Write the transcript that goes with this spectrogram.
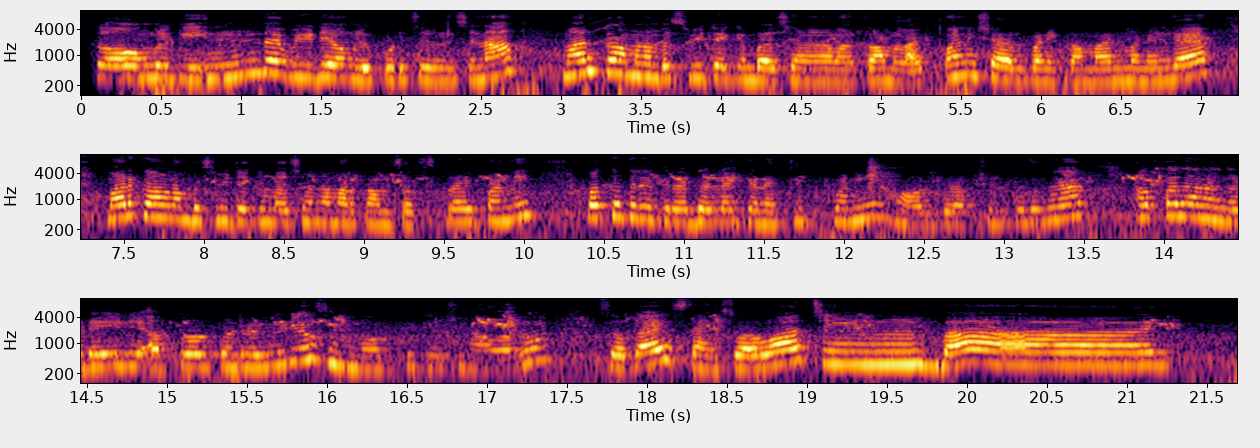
ஸோ உங்களுக்கு இந்த வீடியோ உங்களுக்கு பிடிச்சிருந்துச்சுன்னா மறக்காமல் நம்ம ஸ்வீட் ஐக்கிம்பா சேனலை மறக்காமல் லைக் பண்ணி ஷேர் பண்ணி கமெண்ட் பண்ணுங்கள் மறக்காமல் நம்ம ஸ்வீட் ஐக்கிம்பா சேனலை மறக்காமல் சப்ஸ்கிரைப் பண்ணி பக்கத்தில் இருக்கிற பெல் ஐக்கனை கிளிக் பண்ணி ஆல் ஆப்ஷன் கொடுங்க. அப்போ தான் நாங்கள் டெய்லி அப்லோட் பண்ணுற வீடியோஸ் உங்களுக்கு நோட்டிஃபிகேஷனாக வரும். ஸோ கைஸ் தேங்க்ஸ் ஃபார் வாட்சிங் பாய்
